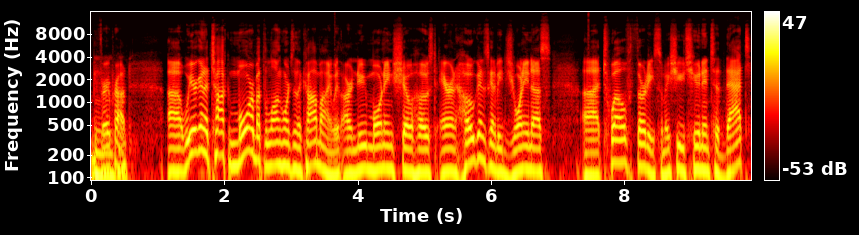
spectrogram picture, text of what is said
Be very proud. Uh, we are going to talk more about the Longhorns in the Combine with our new morning show host, Erin Hogan, is going to be joining us uh, twelve thirty. So make sure you tune into that.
